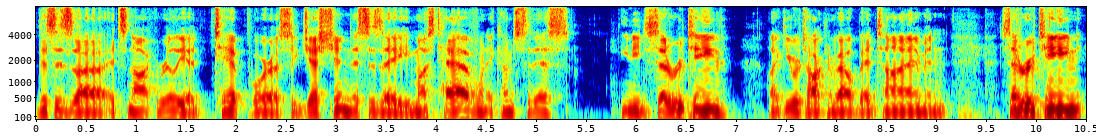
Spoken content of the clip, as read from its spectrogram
this is uh it's not really a tip or a suggestion. This is a must have when it comes to this. You need to set a routine, like you were talking about, bedtime and set a routine,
